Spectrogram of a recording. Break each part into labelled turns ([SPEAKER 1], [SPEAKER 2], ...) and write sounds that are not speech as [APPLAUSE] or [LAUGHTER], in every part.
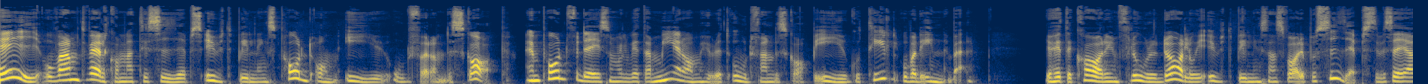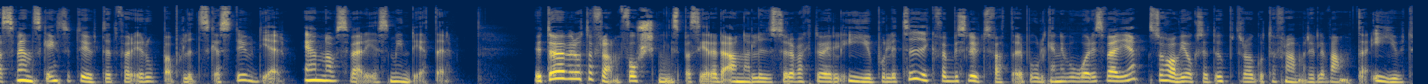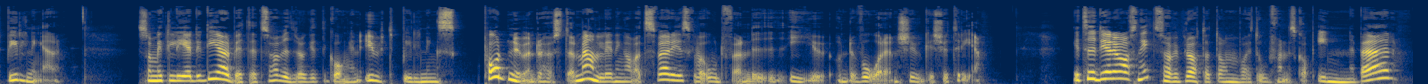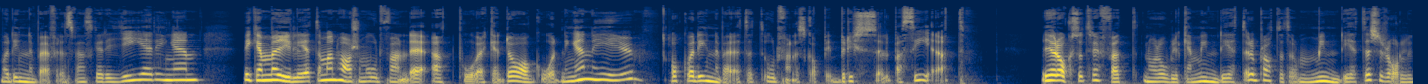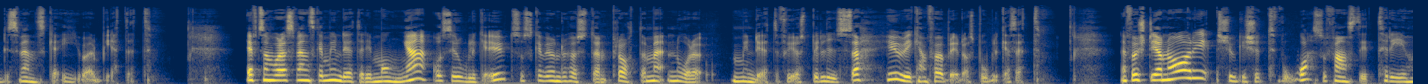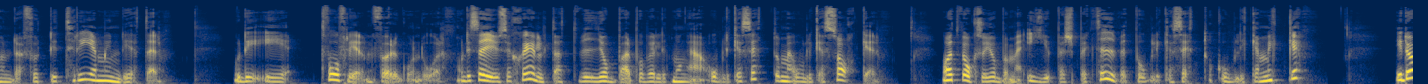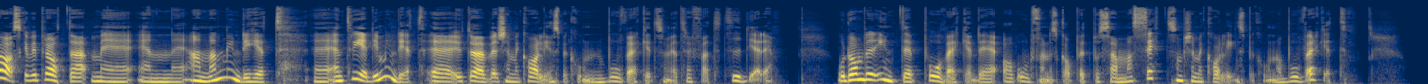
[SPEAKER 1] Hej och varmt välkomna till SIEPs utbildningspodd om EU-ordförandeskap. En podd för dig som vill veta mer om hur ett ordförandeskap i EU går till och vad det innebär. Jag heter Karin Flordal och är utbildningsansvarig på SIEPS, det vill säga Svenska institutet för Europapolitiska studier, en av Sveriges myndigheter. Utöver att ta fram forskningsbaserade analyser av aktuell EU-politik för beslutsfattare på olika nivåer i Sverige, så har vi också ett uppdrag att ta fram relevanta EU-utbildningar. Som ett led i det arbetet så har vi dragit igång en utbildningspodd nu under hösten med anledning av att Sverige ska vara ordförande i EU under våren 2023. I tidigare avsnitt så har vi pratat om vad ett ordförandeskap innebär, vad det innebär för den svenska regeringen, vilka möjligheter man har som ordförande att påverka dagordningen i EU och vad det innebär att ett ordförandeskap är Brysselbaserat. Vi har också träffat några olika myndigheter och pratat om myndigheters roll i det svenska EU-arbetet. Eftersom våra svenska myndigheter är många och ser olika ut så ska vi under hösten prata med några myndigheter för att just belysa hur vi kan förbereda oss på olika sätt. Den 1 januari 2022 så fanns det 343 myndigheter. Och det är två fler än föregående år. Och det säger ju sig självt att vi jobbar på väldigt många olika sätt och med olika saker. Och att vi också jobbar med EU-perspektivet på olika sätt och olika mycket. Idag ska vi prata med en annan myndighet, eh, en tredje myndighet eh, utöver Kemikalieinspektionen och Boverket som vi har träffat tidigare. Och de blir inte påverkade av ordförandeskapet på samma sätt som Kemikalieinspektionen och Boverket.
